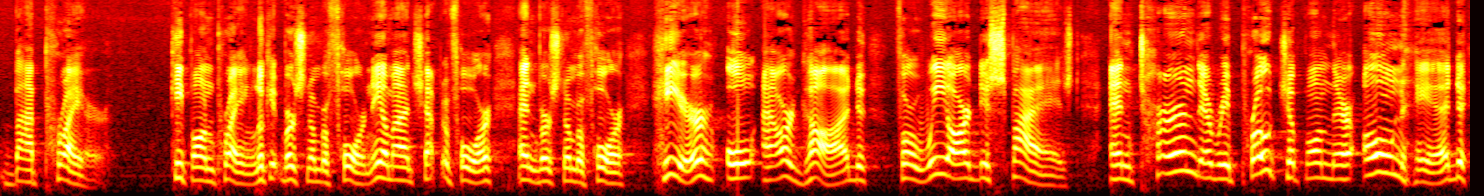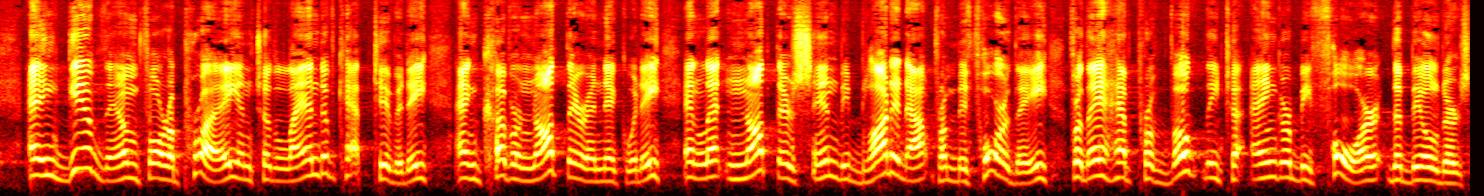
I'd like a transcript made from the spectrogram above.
by prayer. Keep on praying. Look at verse number 4, Nehemiah chapter 4 and verse number 4. Hear, O our God, for we are despised and turn their reproach upon their own head, and give them for a prey into the land of captivity, and cover not their iniquity, and let not their sin be blotted out from before thee, for they have provoked thee to anger before the builders.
